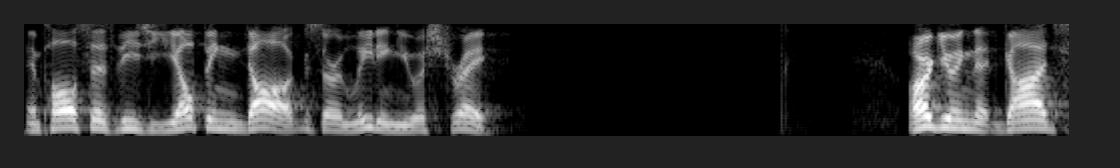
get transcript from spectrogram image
and Paul says these yelping dogs are leading you astray. Arguing that God's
